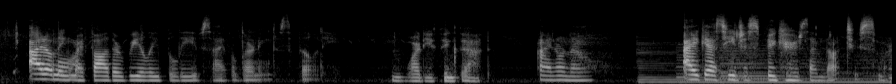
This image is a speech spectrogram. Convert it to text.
I don't think my father really believes I have a learning disability. Why do you think that? I don't know. I guess he just figures I'm not too smart.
